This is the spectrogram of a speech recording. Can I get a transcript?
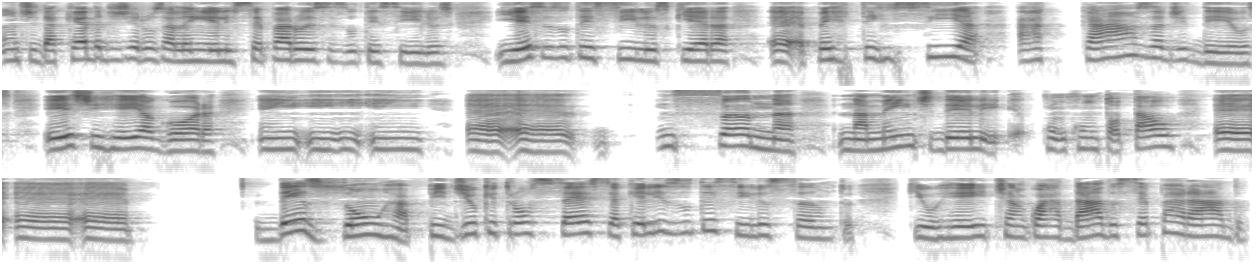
Antes da queda de Jerusalém, ele separou esses utensílios. E esses utensílios que era é, pertencia à casa de Deus. Este rei agora em, em, em é, é, insana na mente dele com, com total é, é, é desonra, pediu que trouxesse aqueles utensílios santos que o rei tinha guardado separado.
